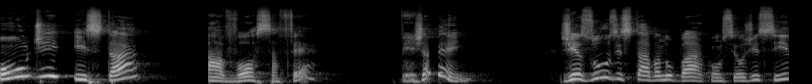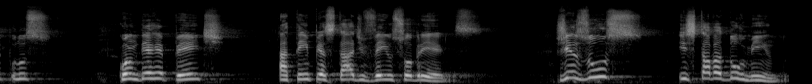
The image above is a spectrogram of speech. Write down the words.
Onde está a vossa fé? Veja bem, Jesus estava no bar com seus discípulos, quando de repente a tempestade veio sobre eles. Jesus estava dormindo.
